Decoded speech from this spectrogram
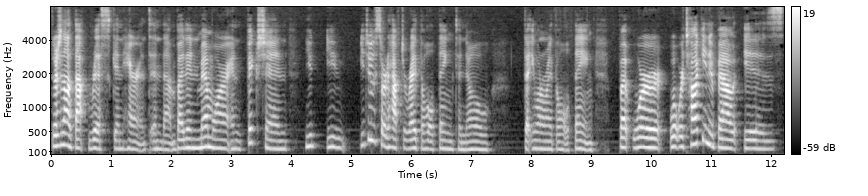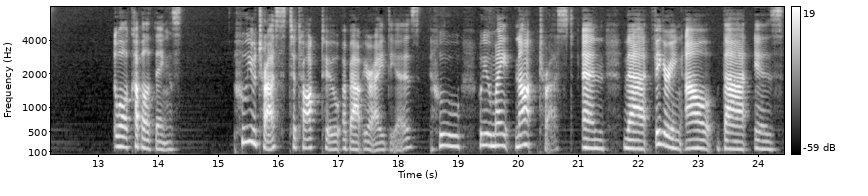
There's not that risk inherent in them. But in memoir and fiction, you you you do sort of have to write the whole thing to know that you want to write the whole thing. But we're what we're talking about is well, a couple of things. Who you trust to talk to about your ideas who who you might not trust and that figuring out that is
